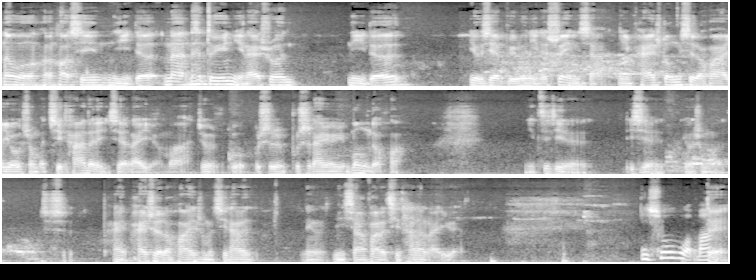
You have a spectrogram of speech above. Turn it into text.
那我很好奇，你的那那对于你来说，你的有些，比如你的摄影想，你拍东西的话，有什么其他的一些来源吗？就如果不是不是来源于梦的话，你自己的一些有什么？就是拍拍摄的话，有什么其他的？那个你想法的其他的来源？你说我吗？对。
